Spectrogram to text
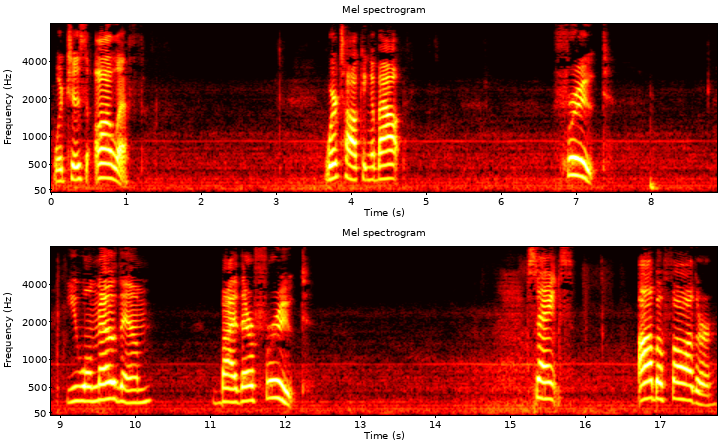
which is Aleph. We're talking about fruit. You will know them by their fruit. Saints, Abba Father,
